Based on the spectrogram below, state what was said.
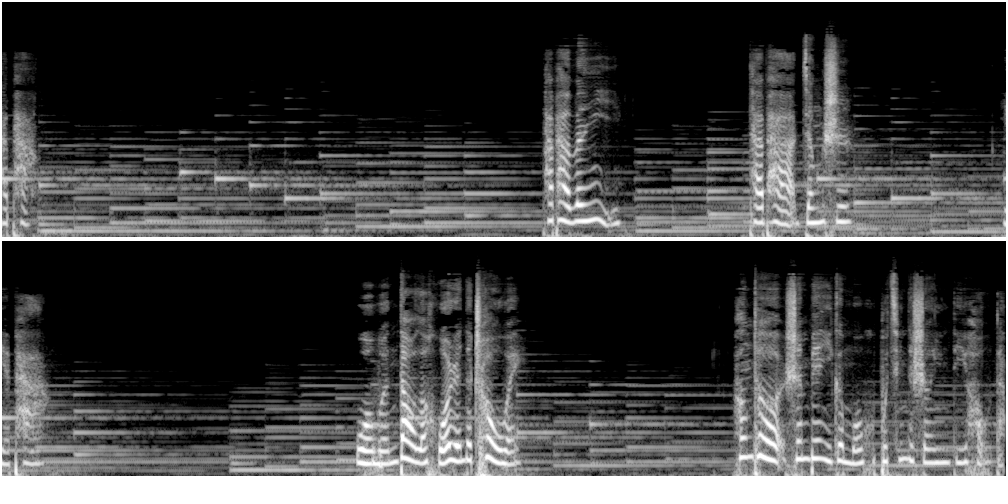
他怕。他怕瘟疫。他怕僵尸。也怕，我闻到了活人的臭味。亨特身边一个模糊不清的声音低吼道：“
